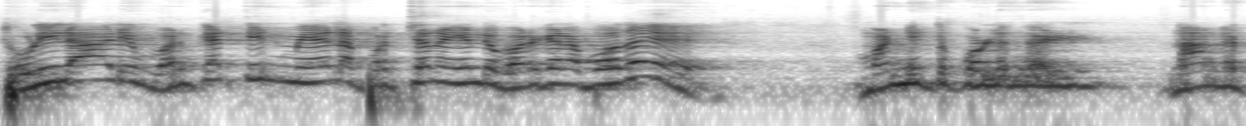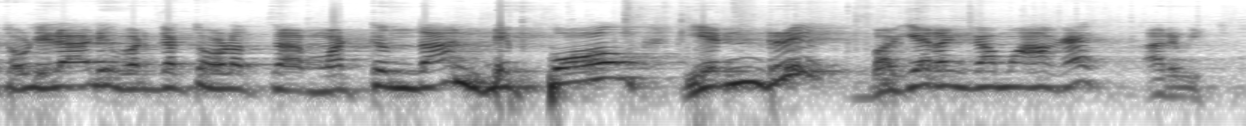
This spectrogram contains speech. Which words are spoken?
தொழிலாளி வர்க்கத்தின் மேல பிரச்சனை என்று வருகிற போது மன்னித்துக் கொள்ளுங்கள். நாங்கள் தொழிலாளி வர்க்கத்தோட மட்டும்தான் நிற்போம் என்று பகிரங்கமாக அறிவித்தோம்.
